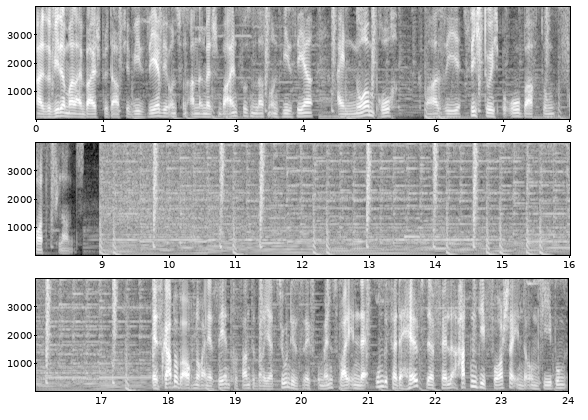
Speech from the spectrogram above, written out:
Also wieder mal ein Beispiel dafür, wie sehr wir uns von anderen Menschen beeinflussen lassen und wie sehr ein Normbruch quasi sich durch Beobachtung fortpflanzt. Es gab aber auch noch eine sehr interessante Variation dieses Experiments, weil in der ungefähr der Hälfte der Fälle hatten die Forscher in der Umgebung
